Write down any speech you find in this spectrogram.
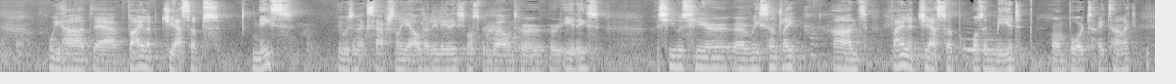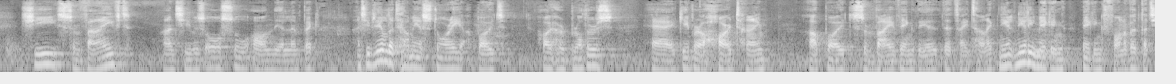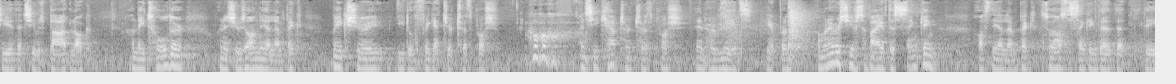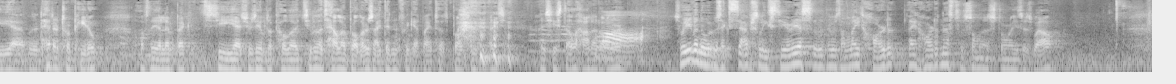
We had uh, Violet Jessop's niece, who was an exceptionally elderly lady. She must have been well into her, her 80s. She was here uh, recently, and Violet Jessop was a maid on board Titanic. She survived, and she was also on the Olympic. And she was able to tell me a story about how her brothers uh, gave her a hard time about surviving the, the Titanic, nearly making making fun of it that she that she was bad luck. And they told her when she was on the Olympic, make sure you don't forget your toothbrush. And she kept her toothbrush in her maid's apron. And whenever she survived the sinking of the Olympic, so I was thinking that, the, the uh, when it hit a torpedo of the Olympic, she, uh, she was able to pull out, she was able to tell her brothers, I didn't forget my toothbrush. and, she, and she still had it on her. So even though it was exceptionally serious, there was a light-hearted, lightheartedness to some of the stories as well.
